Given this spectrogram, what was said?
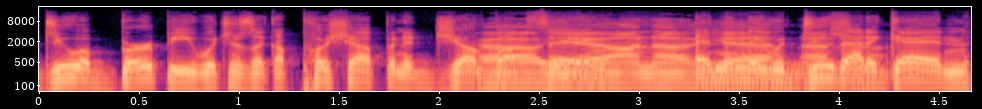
do a burpee, which is like a push up and a jump up Oh, thing. yeah, I know. And then they would do that right. again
